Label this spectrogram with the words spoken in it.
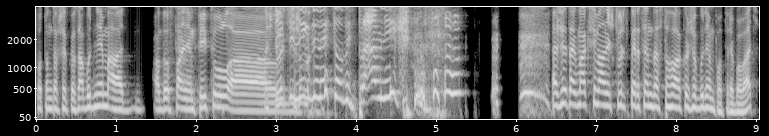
potom to všetko zabudnem a A dostanem titul a... Ty si nikdy nechcel byť právnik? a že tak maximálne 4% z toho akože budem potrebovať,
